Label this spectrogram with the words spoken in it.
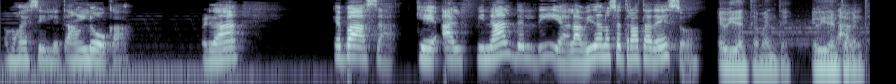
vamos a decirle, tan loca, ¿verdad? ¿Qué pasa? Que al final del día la vida no se trata de eso. Evidentemente, evidentemente.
